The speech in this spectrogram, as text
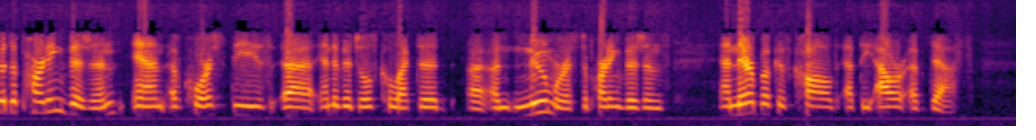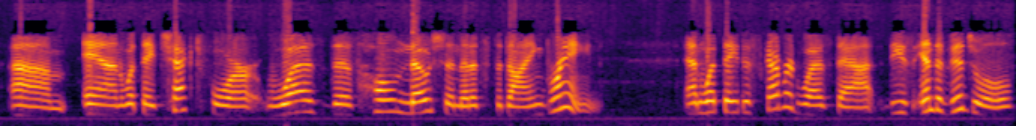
the departing vision, and of course, these uh, individuals collected uh, numerous departing visions, and their book is called At the Hour of Death. Um, and what they checked for was this whole notion that it's the dying brain. And what they discovered was that these individuals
